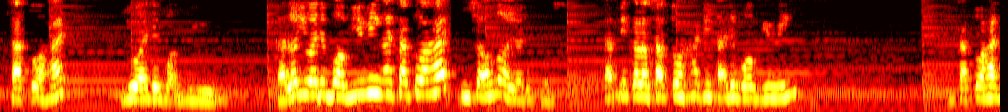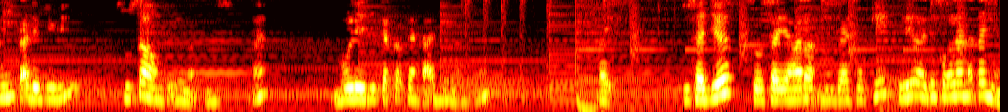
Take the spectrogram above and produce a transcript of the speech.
satu ahad you ada buat viewing kalau you ada buat viewing satu ahad insyaAllah you ada close tapi kalau satu ahad you tak ada buat viewing satu ahad ni tak ada viewing susah untuk you nak close eh? boleh dicakapkan tak ada lah eh? baik itu saja. So saya harap you guys okay. Clear? Ada soalan nak tanya?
